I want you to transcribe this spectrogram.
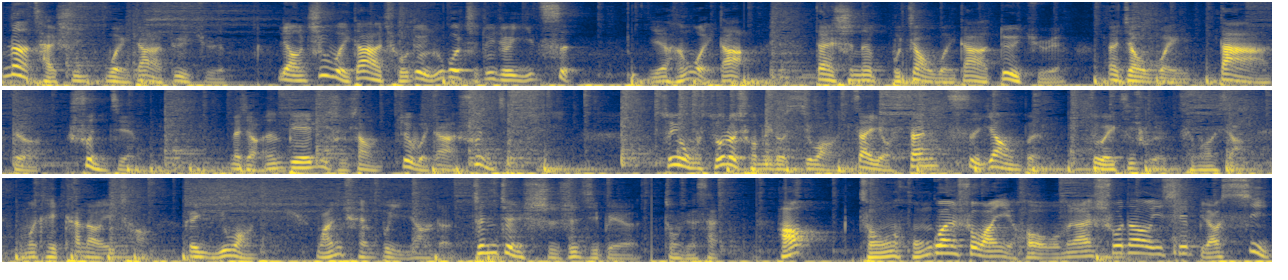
那才是伟大的对决。两支伟大的球队如果只对决一次，也很伟大，但是那不叫伟大的对决，那叫伟大的瞬间，那叫 NBA 历史上最伟大的瞬间之一。所以，我们所有的球迷都希望，在有三次样本作为基础的情况下，我们可以看到一场跟以往完全不一样的真正史诗级别的总决赛。好，从宏观说完以后，我们来说到一些比较细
